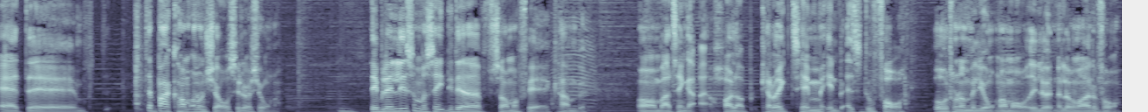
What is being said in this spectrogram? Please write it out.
at øh, der bare kommer nogle sjove situationer. Det bliver ligesom at se de der sommerferiekampe, hvor man bare tænker, "Ej, hold op, kan du ikke tæmme en... Altså, du får 800 millioner om året i løn, eller hvor meget du får.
